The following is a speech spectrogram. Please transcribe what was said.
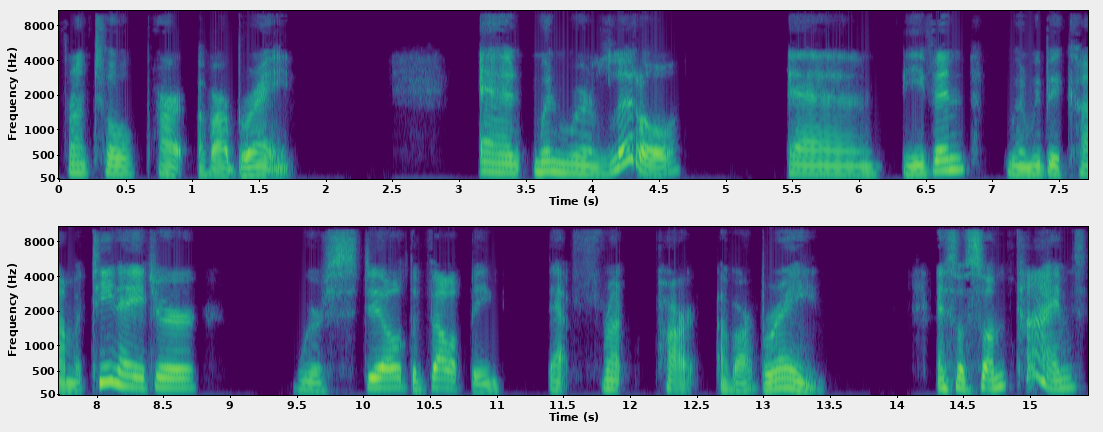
frontal part of our brain. And when we're little, and even when we become a teenager, we're still developing that front part of our brain. And so sometimes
